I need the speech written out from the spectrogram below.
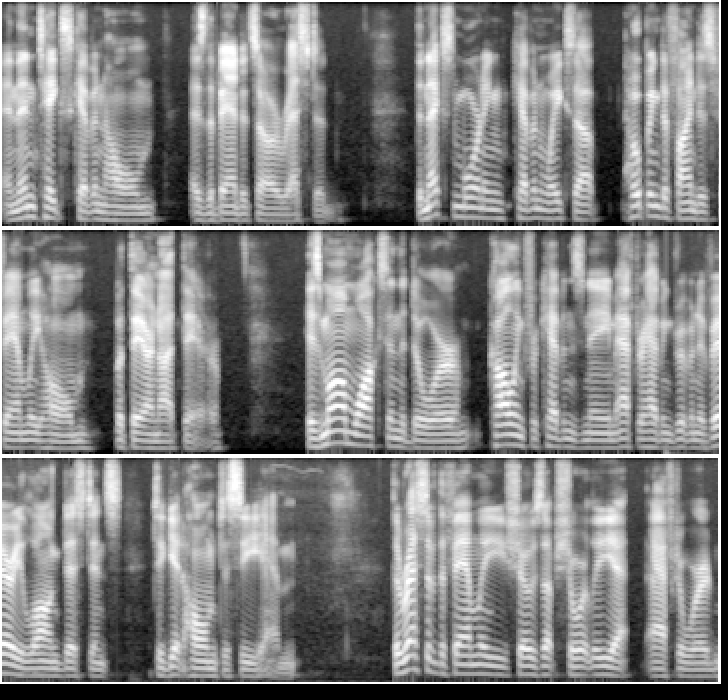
and then takes Kevin home as the bandits are arrested. The next morning, Kevin wakes up hoping to find his family home, but they are not there. His mom walks in the door, calling for Kevin's name after having driven a very long distance to get home to see him. The rest of the family shows up shortly afterward,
